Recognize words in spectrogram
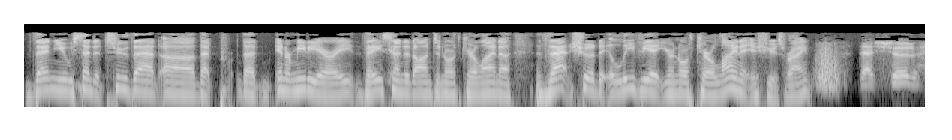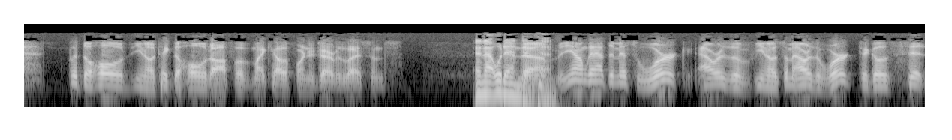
then you send it to that uh, that that intermediary. They send it on to North Carolina. That should alleviate your North Carolina issues, right? That should put the hold, you know, take the hold off of my California driver's license. And that would end And it. um, then. you know, I'm gonna have to miss work hours of, you know, some hours of work to go sit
